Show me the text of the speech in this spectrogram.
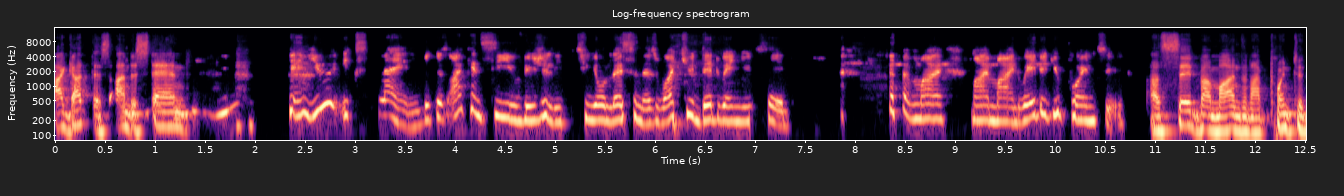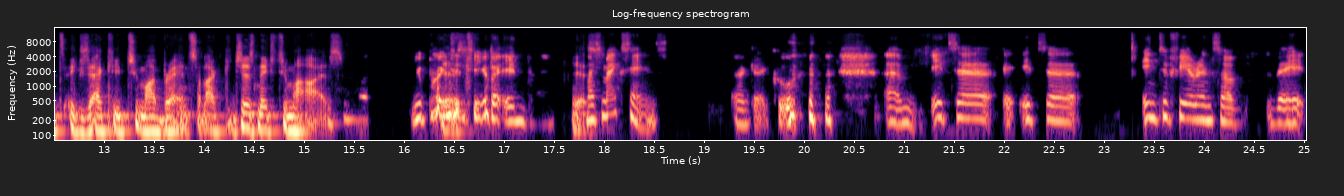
I got this, understand. Can you explain? Because I can see you visually to your listeners what you did when you said, my, my mind. Where did you point to? I said my mind and I pointed exactly to my brain, so like just next to my eyes. You pointed yes. to your head brain. Yes. Must make sense. Okay, cool. um, it's a it's a interference of the head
